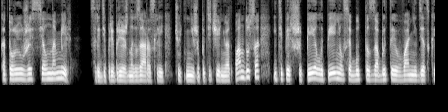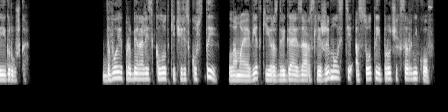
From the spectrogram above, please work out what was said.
который уже сел на мель среди прибрежных зарослей чуть ниже по течению от пандуса и теперь шипел и пенился, будто забытая в ванне детская игрушка. Двое пробирались к лодке через кусты, ломая ветки и раздвигая заросли жимолости, осоты и прочих сорняков.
